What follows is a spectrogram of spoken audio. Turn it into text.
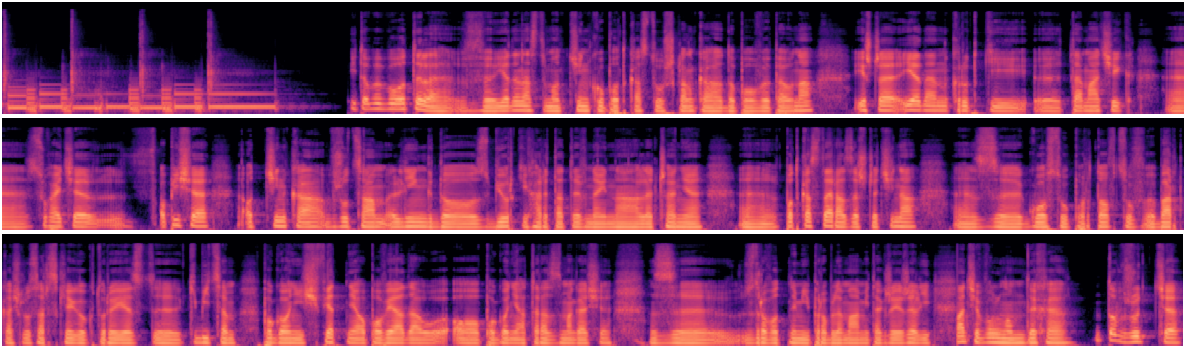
I to by było tyle w jedenastym odcinku podcastu Szklanka do połowy pełna. Jeszcze jeden krótki y, temacik. E, słuchajcie, w opisie odcinka wrzucam link do zbiórki charytatywnej na leczenie e, podcastera ze Szczecina e, z głosu portowców Bartka Ślusarskiego, który jest kibicem pogoni. Świetnie opowiadał o pogoni, a teraz zmaga się z zdrowotnymi problemami. Także jeżeli macie wolną dychę, to wrzućcie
